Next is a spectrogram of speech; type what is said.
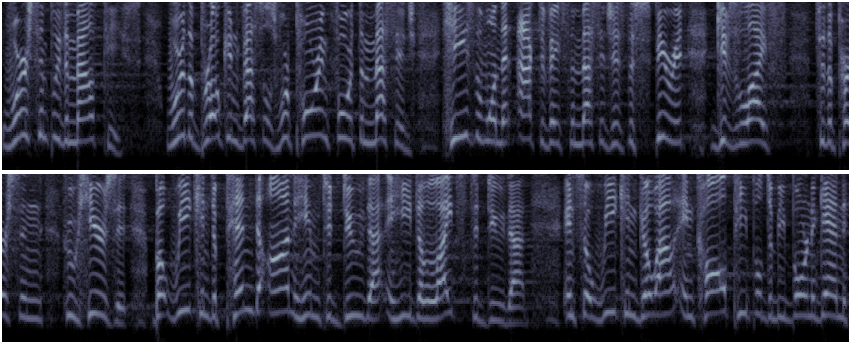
We're simply the mouthpiece. We're the broken vessels. We're pouring forth the message. He's the one that activates the message as the Spirit gives life to the person who hears it. But we can depend on Him to do that, and He delights to do that. And so we can go out and call people to be born again,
